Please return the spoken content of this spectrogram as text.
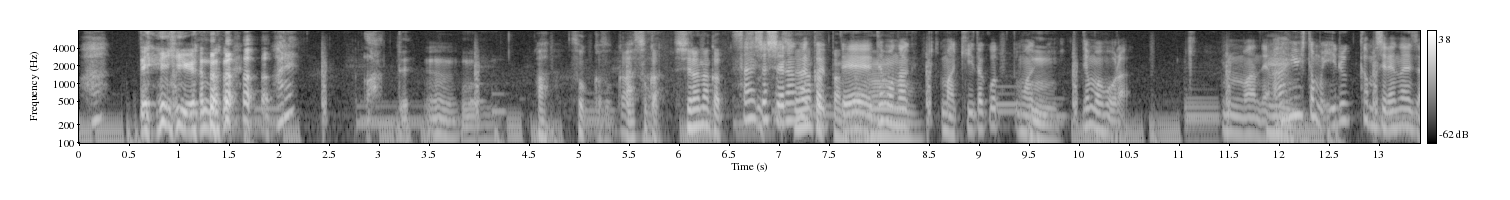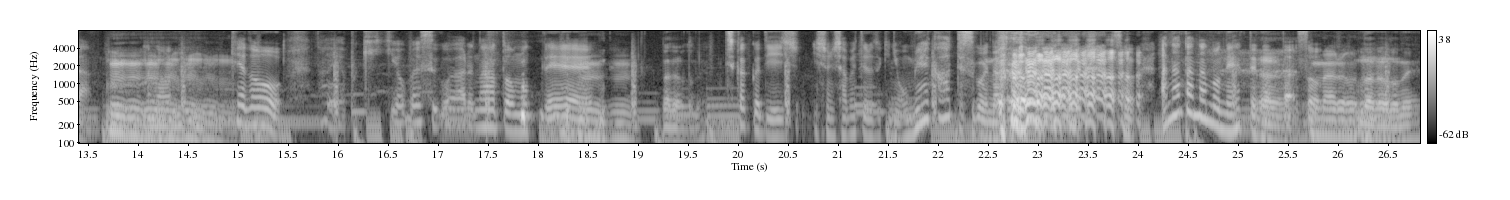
はっ？ていうあの あれ？あって、うん。うん、あそっかそっか。あそっか。知らなかった。最初知らなく知らなかったんでもなまあ聞いたことまあ、うん。でもほらうんまあね、うん。ああいう人もいるかもしれないじゃん。うん。うんうんうんうんけどなんかやっぱ聞き覚えすごいあるなと思って、うんうん。なるほどね。近くで一緒一緒に喋ってる時に「おめえか?」ってすごいなって。そう。あなたなのね？ってなった、うん。そう。なるほどなるほどね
